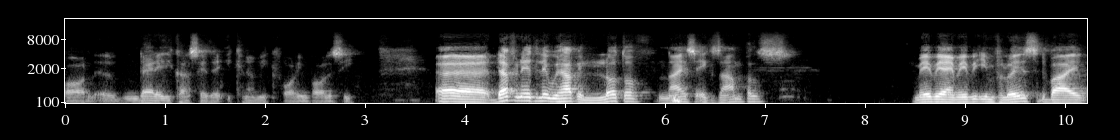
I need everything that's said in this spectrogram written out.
or uh, directly you can say the economic foreign policy. Uh, definitely, we have a lot of nice examples. Maybe I may be influenced by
